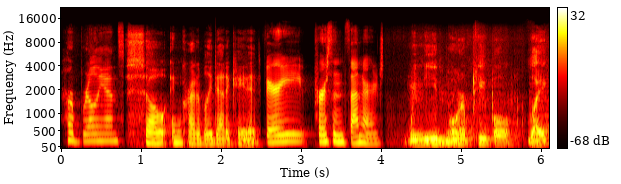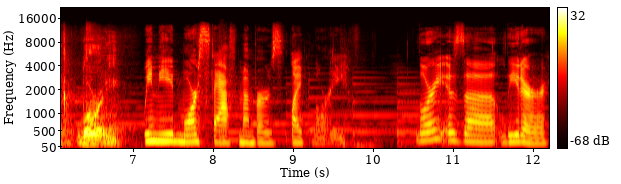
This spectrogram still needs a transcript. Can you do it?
Her brilliance. So incredibly dedicated. Very person centered. We need more people like Lori. We need more staff members like Lori. Lori is a leader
